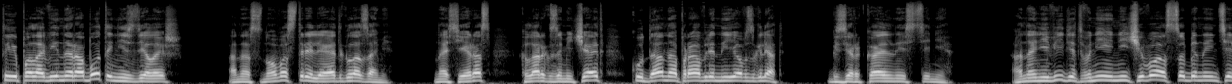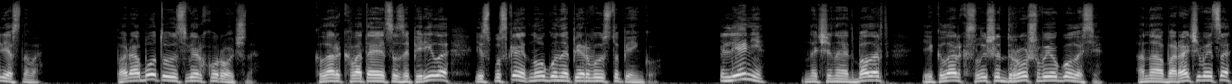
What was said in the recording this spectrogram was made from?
ты половины работы не сделаешь». Она снова стреляет глазами. На сей раз Кларк замечает, куда направлен ее взгляд. К зеркальной стене. Она не видит в ней ничего особенно интересного. Поработаю сверхурочно. Кларк хватается за перила и спускает ногу на первую ступеньку. «Лени!» — начинает Баллард, и Кларк слышит дрожь в ее голосе. Она оборачивается,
